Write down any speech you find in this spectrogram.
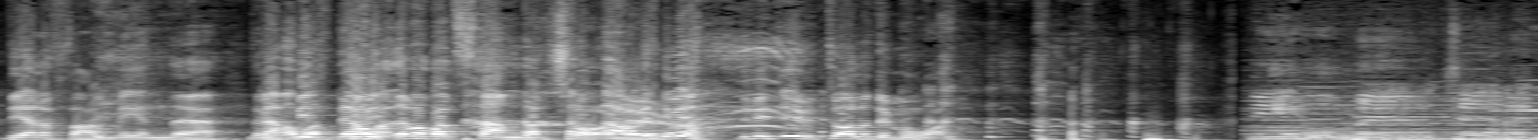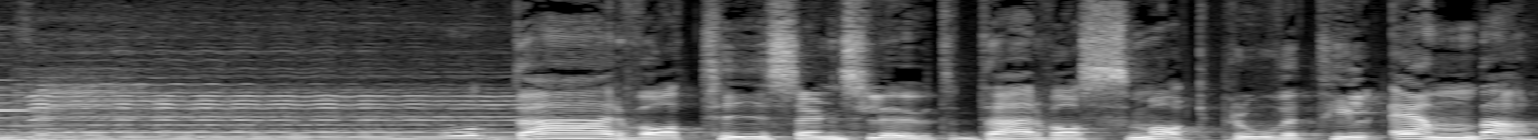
det är i alla fall min... eh, Det, där var mitt- bara, det, var, det var bara ett standardsvar nu. det, är, det är mitt uttalade mål där var teasern slut. Där var smakprovet till ända.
